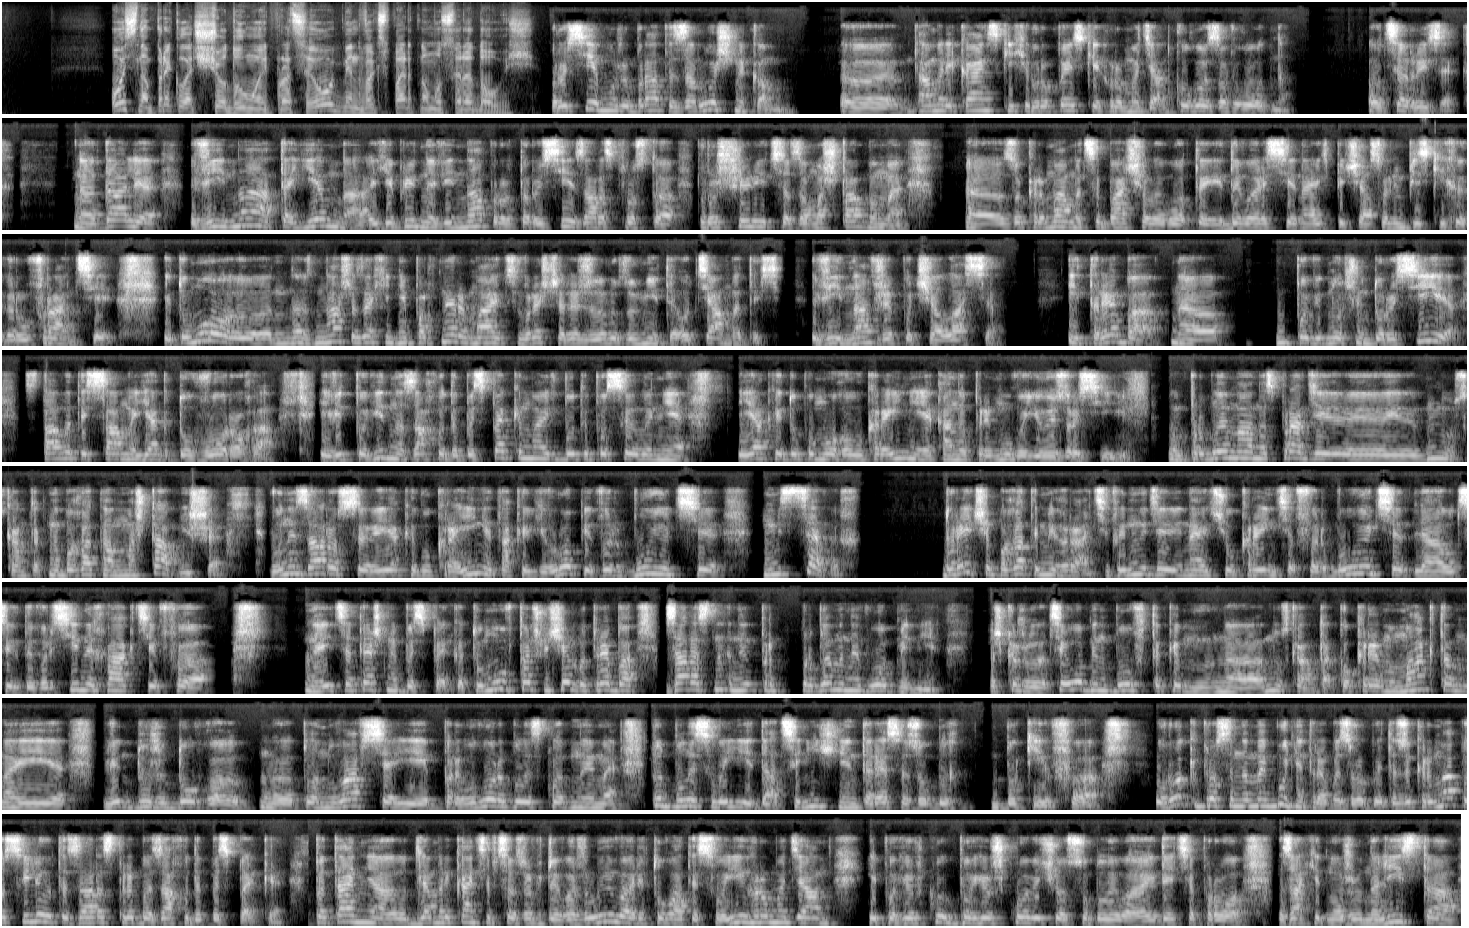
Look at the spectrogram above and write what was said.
Ось, наприклад, що думають про цей обмін в експертному середовищі. Росія може брати заручником е, американських європейських громадян, кого завгодно. Оце ризик. Е, Далі війна таємна, гібридна війна проти Росії зараз просто розширюється за масштабами. Е, Зокрема, ми це бачили от і диверсії навіть під час Олімпійських ігор у Франції. І тому е, наші західні партнери мають врешті-решт зрозуміти, отямитись. Війна вже почалася. І треба е, по відношенню до Росії ставитись саме як до ворога, і відповідно заходи безпеки мають бути посилені, як і допомога Україні, яка напряму воює з Росією. Ну, Проблема насправді е, ну скажімо так набагато масштабніше. Вони зараз, е, як і в Україні, так і в Європі, вербують е, місцевих. До речі, багато мігрантів, іноді навіть українців вербують для цих диверсійних актів. Е, і це теж небезпека. Тому в першу чергу треба зараз не- проблеми пр- не в обміні. Я ж кажу, цей обмін був таким, ну скажімо так, окремим актом, і він дуже довго планувався, і переговори були складними. Тут були свої да, цинічні інтереси з обох боків. Уроки просто на майбутнє треба зробити. Зокрема, посилювати зараз треба заходи безпеки. Питання для американців це завжди важливо рятувати своїх громадян, і по Гіршковичу особливо йдеться про західного журналіста.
